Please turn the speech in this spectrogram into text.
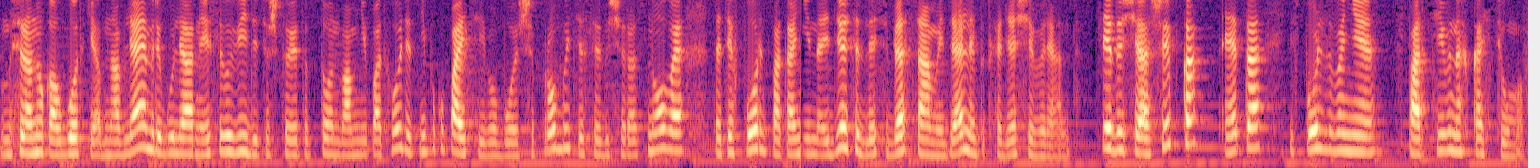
мы все равно колготки обновляем регулярно. Если вы видите, что этот тон вам не подходит, не покупайте его больше, пробуйте в следующий раз новое до тех пор, пока не найдете для себя самый идеальный подходящий вариант. Следующая ошибка – это использование спортивных костюмов.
